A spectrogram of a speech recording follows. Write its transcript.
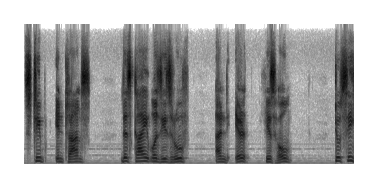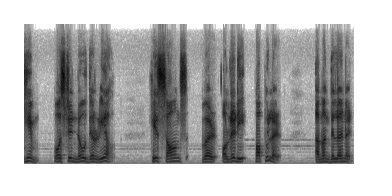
steeped in trance. The sky was his roof and earth his home. To see him was to know the real. His songs were already popular among the learned.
